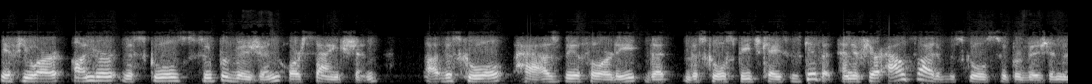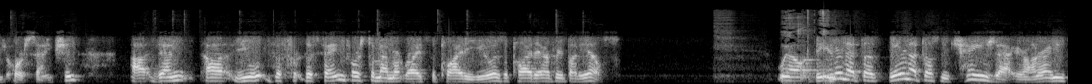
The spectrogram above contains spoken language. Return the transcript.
if you are under the school's supervision or sanction uh, the school has the authority that the school speech cases give it. And if you're outside of the school's supervision or sanction, uh, then uh, you, the, the, same First Amendment rights apply to you as apply to everybody else. Well, the internet does. The internet doesn't change that, Your Honor. I mean,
